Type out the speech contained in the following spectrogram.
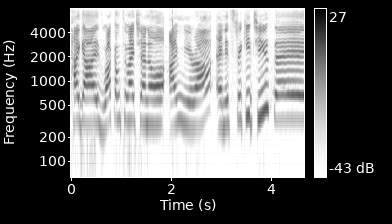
Hi guys, welcome to my channel. I'm Mira and it's Tricky Tuesday.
